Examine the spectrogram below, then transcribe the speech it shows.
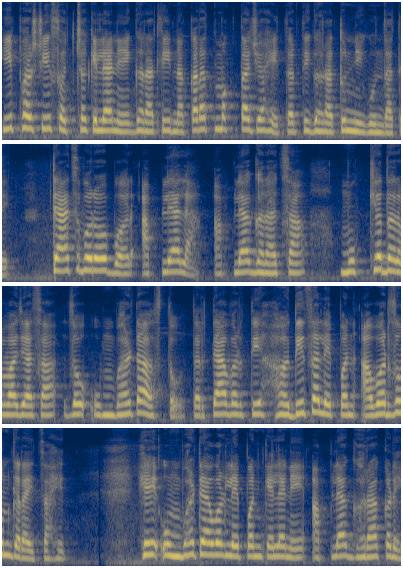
ही फरशी स्वच्छ केल्याने घरातली नकारात्मकता जी आहे तर ती घरातून निघून जाते. त्याचबरोबर आपल्याला आपल्या घराचा मुख्य दरवाजाचा जो उंबरठा असतो तर त्यावरती हळदीचं लेपन आवर्जून करायचं आहे. हे उंबरठ्यावर लेपन केल्याने आपल्या घराकडे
